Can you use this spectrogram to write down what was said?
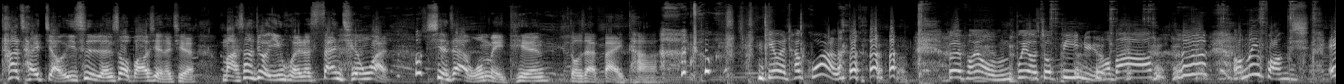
他才缴一次人寿保险的钱，马上就赢回了三千万。现在我每天都在拜他，因为他挂了。各位朋友，我们不要做 B 女，好不好？我们往 A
